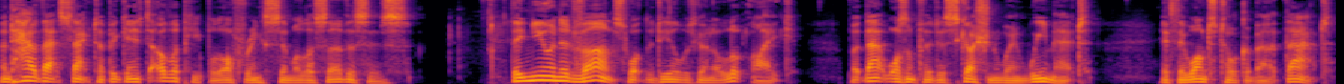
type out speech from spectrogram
and how that stacked up against other people offering similar services. They knew in advance what the deal was going to look like, but that wasn't for discussion when we met. If they want to talk about that,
